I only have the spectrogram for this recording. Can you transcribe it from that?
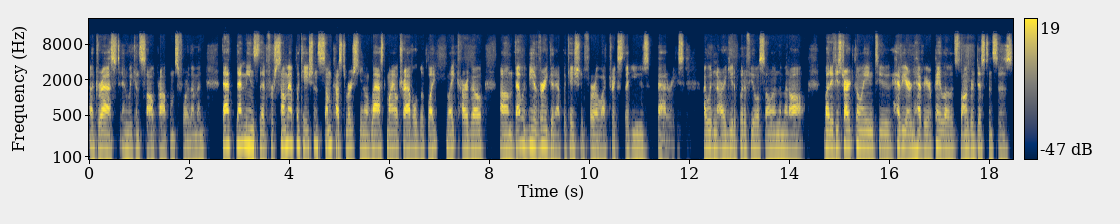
addressed and we can solve problems for them. And that that means that for some applications some customers you know last mile traveled with light light cargo um, that would be a very good application for electrics that use batteries. I wouldn't argue to put a fuel cell in them at all but if you start going to heavier and heavier payloads longer distances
